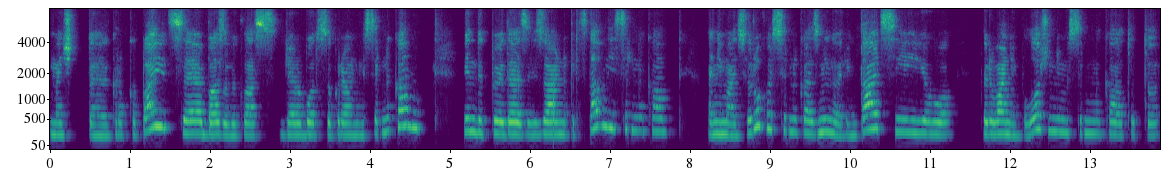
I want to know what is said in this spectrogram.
Match.py – це базовий клас для роботи з окремими сірниками. Він відповідає за візуальне представлення сірника, анімацію руху сірника, зміну орієнтації його, керування положеннями сірника, тобто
